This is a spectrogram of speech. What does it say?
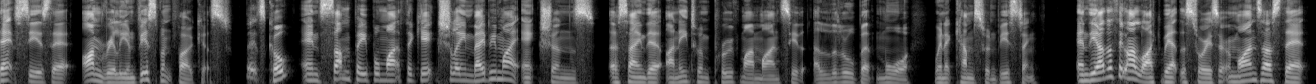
That says that I'm really investment focused. That's cool. And some people might think actually maybe my actions are saying that I need to improve my mindset a little bit more when it comes to investing. And the other thing I like about the story is it reminds us that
